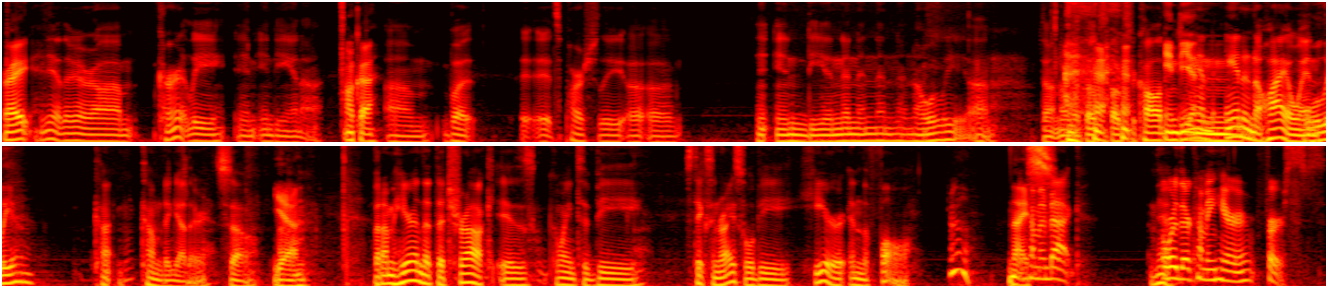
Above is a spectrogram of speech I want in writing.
right? Yeah, they're um, currently in Indiana, Okay. um, but it's partially uh, uh, I- Indian Uh, Don't know what those folks are called. Indian and, and an Ohioan Julia? co- come together. So Yeah. um, but I'm hearing that the truck is going to be Sticks and Rice will be here in the fall. Oh, Nice. coming back, Yeah. or they're coming here first.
